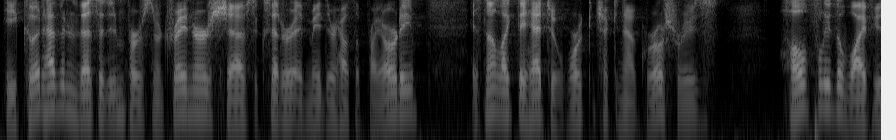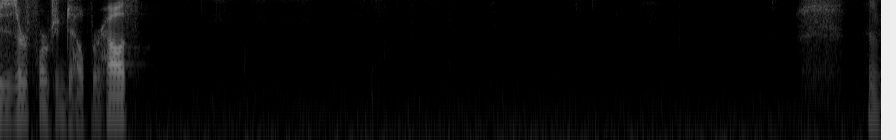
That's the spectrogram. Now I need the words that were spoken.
He could have invested in personal trainers, chefs, etc., and made their health a priority. It's not like they had to work checking out groceries. Hopefully, the wife uses her fortune to help her health. Hmm.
